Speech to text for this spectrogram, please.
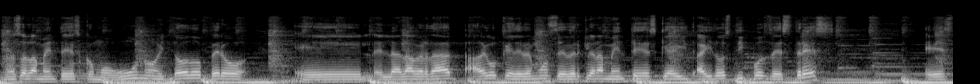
No solamente es como uno y todo, pero la, la, verdad, algo que debemos de ver claramente es que hay, hay dos tipos de estrés. Es,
